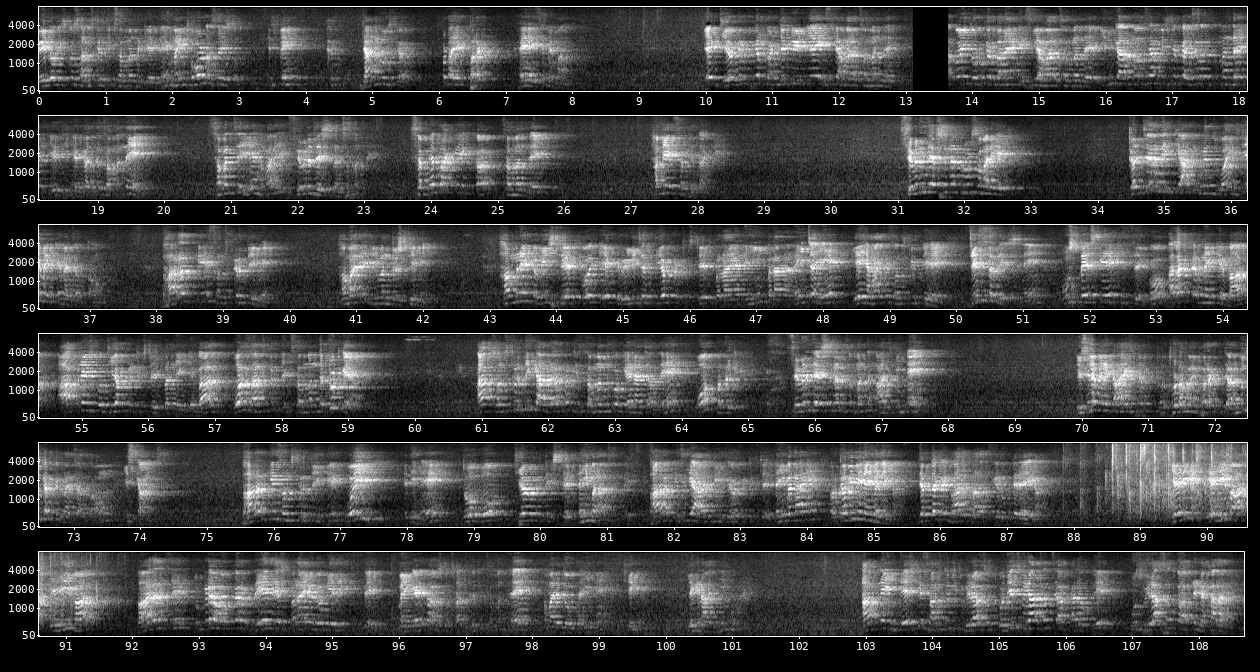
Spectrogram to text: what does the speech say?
कई लोग इसको सांस्कृतिक संबंध कहते हैं, मैं थोड़ा सा इसको, इसमें जानबूझकर थोड़ा एक फ़र्क है ऐसे मैं मानता एक जियोग्राफिकल कंटिन्यूटी है, इसलिए हमारा संबंध है। कोई तोड़कर बनाए, इसलिए हमारा संबंध है। इन कारणों से हम इसका कल्चरल संबंध है। ये ठीक है कल्चरल संबंध नहीं है। समझ से ये हमारे सिविलाइजेशनल संबंध है। सभ्यता के एक संबंध है। सिविलाइजेशनल रूट्स हमारे एक। कल्चरली क्या डिफरेंस हुआ? इसलिए मैं कहना चाहता हूँ। भारत के संस्कृति में, हमारे जीवन दृष्टि में, हमने कभी स्टेट को एक रिलीजियस थियोक्रेटिक स्टेट बनाया नहीं, बनाना नहीं चाहिए। ये यहाँ की संस्कृति है। जिस देश ने उस देश के एक हिस्से को अलग करने के बाद, आपने इसको थियोक्रेटिक स्टेट बनने के बाद, वह सांस्कृतिक संबंध टूट गया आप संस्कृति के आधार पर जिस संबंध को कहना चाहते हैं, वो बदल गए। सिविलाइजेशनल संबंध आज भी है। इसलिए मैंने कहा, इसमें थोड़ा मैं फ़र्क जानबूझकर करना चाहता हूँ इस से भारत की संस्कृति के कोई यदि है तो वो स्टेट नहीं बना सकते। भारत इसलिए आज भी स्टेट नहीं बना है और कभी भी नहीं बनेगा। भारत से टुकड़ा होकर नए देश बनाए लोग ये लिख सकते मैं कहता उसको सांस्कृतिक संबंध है। हमारे दो भाई हैं, ठीक है। लेकिन आज नहीं हो रहा है। आपने इस देश के सांस्कृतिक विरासत को, जिस विरासत से आप खड़ा हुए, उस विरासत को आपने नकारा है।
